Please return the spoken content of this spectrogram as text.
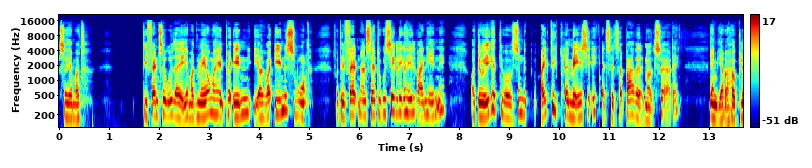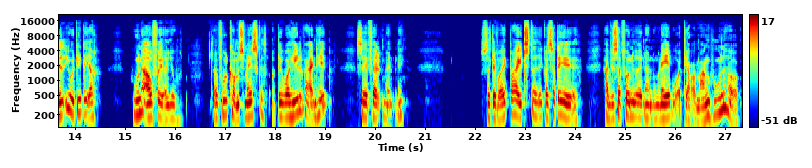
så jeg måtte, de fandt så ud af, at jeg måtte mave mig hen på enden, jeg var indesmurt, for det faldt, sagde, du kunne se, det ligger hele vejen hen, ikke? Og det var ikke, det var sådan en rigtig plamage, ikke? Altså, det så bare været noget tørt, ikke? Jamen, jeg var jo glæd jo i det der hundeaffører jo. Der var fuldkommen smasket, og det var hele vejen hen, sagde faldmanden, ikke? Så det var ikke bare et sted, ikke? Og så det har vi så fundet ud af, at der er nogle naboer, der var mange hunde heroppe,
